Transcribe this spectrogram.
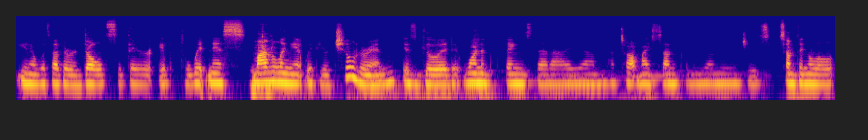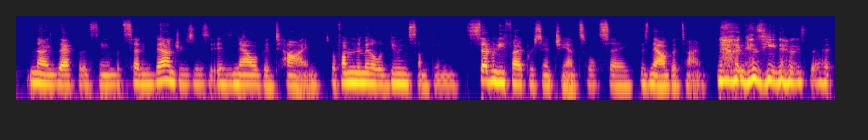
you know with other adults that they're able to witness Mhm. modeling it with your children is good one of the things that i um, have taught my son from a young age is something a little not exactly the same but setting boundaries is, is now a good time so if i'm in the middle of doing something 75% chance he'll say is now a good time because he knows that.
